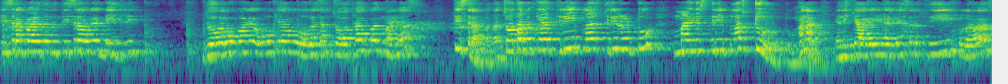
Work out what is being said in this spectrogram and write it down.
तीसरा पढ़ तो तीसरा हो गया डी थ्री जो होगा वो कहोगे वो क्या होगा सर? चौथा पद माइनस तीसरा पद। चौथा पद क्या है? Three plus three root two minus three plus two root two है ना? यानी क्या आ गया? Sir three plus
